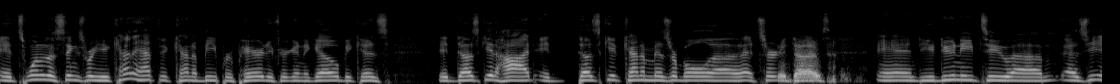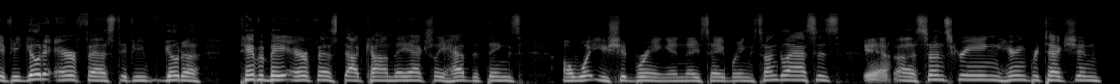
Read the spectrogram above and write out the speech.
it's one of those things where you kind of have to kind of be prepared if you're going to go because it does get hot. It does get kind of miserable uh, at certain It does. times, and you do need to um, as you, if you go to Airfest, if you go to Tampa Bay Airfest.com, they actually have the things on what you should bring, and they say bring sunglasses Yeah. uh, sunscreen, hearing protection,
